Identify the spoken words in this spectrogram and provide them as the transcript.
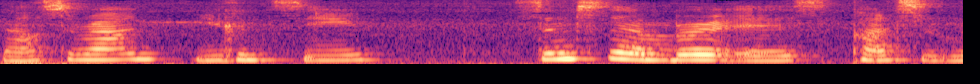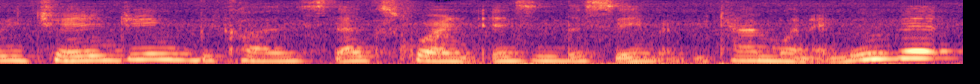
mouse around, you can see since the number is constantly changing because the x coordinate isn't the same every time when I move it,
